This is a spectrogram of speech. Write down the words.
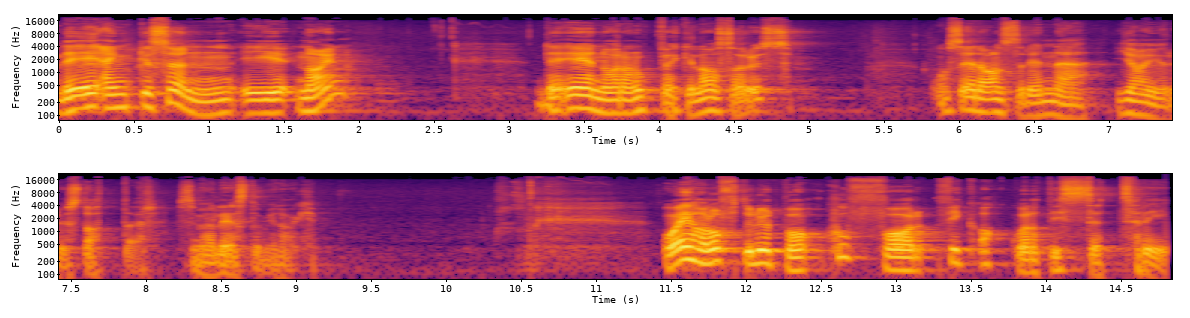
Det er enkesønnen i Nain. Det er når han oppvekker Lasarus. Og så er det altså denne Jairus' datter, som vi har lest om i dag. Og Jeg har ofte lurt på hvorfor fikk akkurat disse tre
